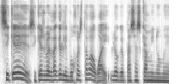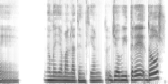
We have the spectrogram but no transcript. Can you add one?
Sí que, sí que es verdad que el dibujo estaba guay. Lo que pasa es que a mí no me, no me llaman la atención. Yo vi tres, dos,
